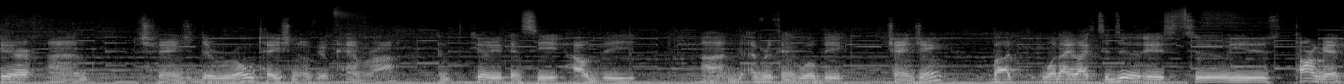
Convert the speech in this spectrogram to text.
here and change the rotation of your camera. And here you can see how the uh, everything will be changing. But what I like to do is to use target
